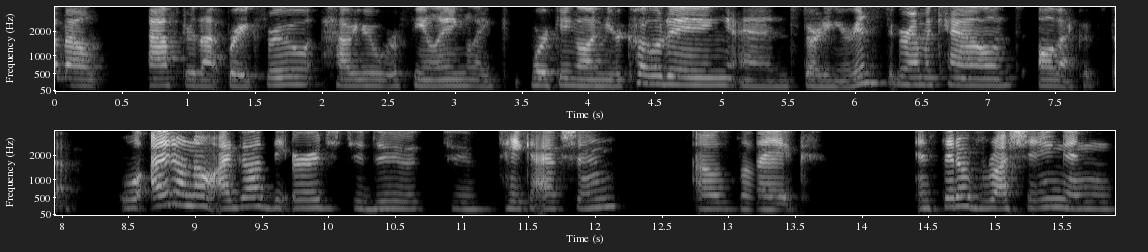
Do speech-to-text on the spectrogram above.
about after that breakthrough how you were feeling like working on your coding and starting your Instagram account, all that good stuff. Well, I don't know. I got the urge to do to take action. I was like instead of rushing and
